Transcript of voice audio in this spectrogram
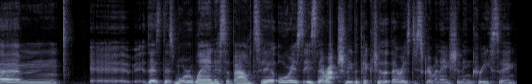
um, Uh, there's there's more awareness about it or is is there actually the picture that there is discrimination increasing?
